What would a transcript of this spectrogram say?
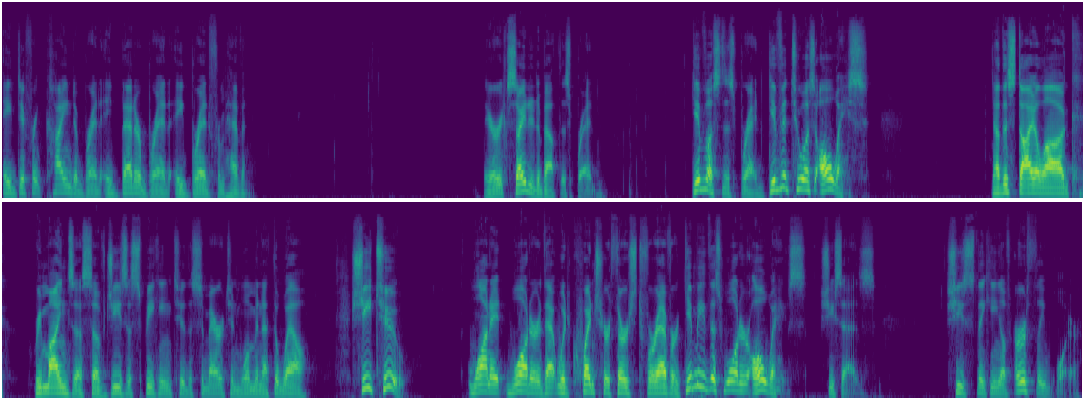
a different kind of bread, a better bread, a bread from heaven. They are excited about this bread. Give us this bread. Give it to us always. Now, this dialogue reminds us of Jesus speaking to the Samaritan woman at the well. She too wanted water that would quench her thirst forever. Give me this water always, she says. She's thinking of earthly water.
